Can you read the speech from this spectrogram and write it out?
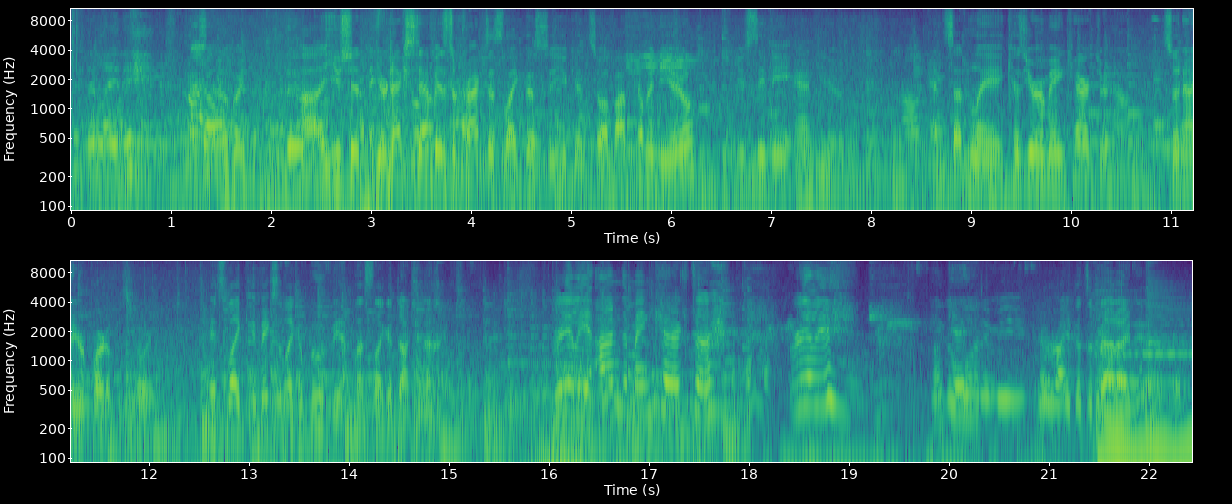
kom. The lady. Uh, you should. Your next step is to practice like this, so you can. So if I'm coming to you, you see me and you, and suddenly, because you're a main character now, so now you're part of the story. It's like it makes it like a movie and less like a documentary. Really, I'm the main character. really? Okay. You're right. That's a bad idea.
